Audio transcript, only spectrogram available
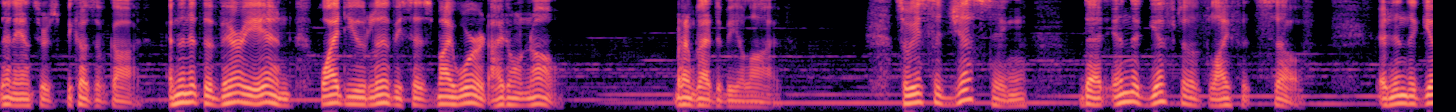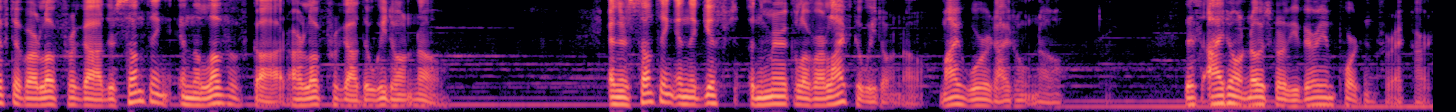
then answers, Because of God. And then at the very end, Why do you live? He says, My word, I don't know. But I'm glad to be alive. So he's suggesting that in the gift of life itself, and in the gift of our love for God, there's something in the love of God, our love for God, that we don't know. And there's something in the gift and the miracle of our life that we don't know. My word, I don't know. This I don't know is going to be very important for Eckhart.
